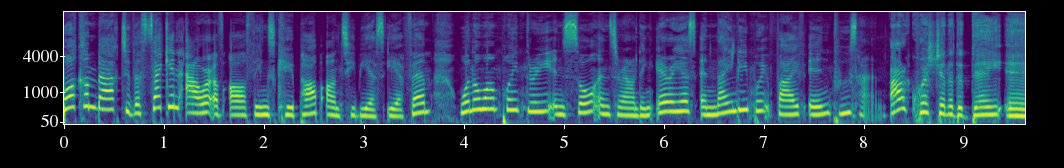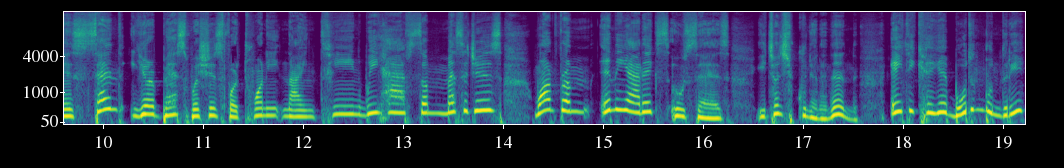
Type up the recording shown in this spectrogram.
Welcome back to the second hour of All Things K-pop on TBS EFM 101.3 in Seoul and surrounding areas and 90.5 in Busan. Our question of the day is send your best wishes for 2019. We have some messages. One from Any Addicts who says 2019년에는 ATK의 모든 분들이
